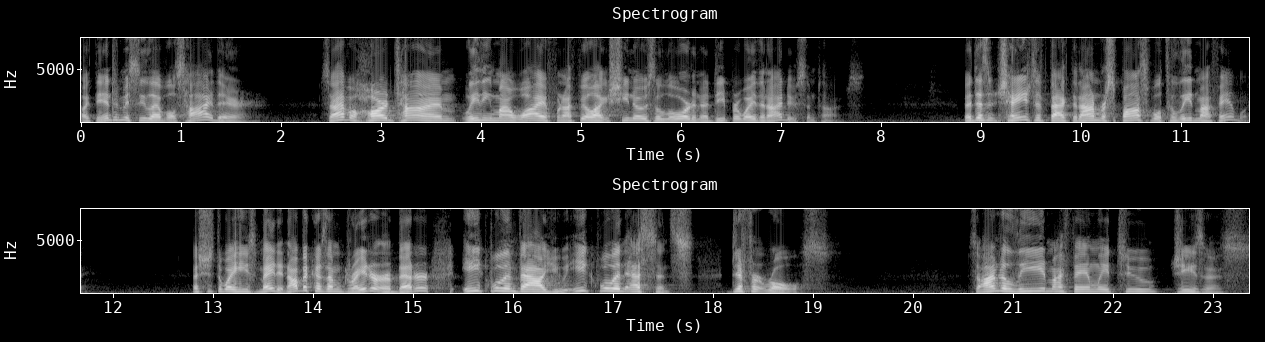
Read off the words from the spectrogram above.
Like the intimacy level is high there. So I have a hard time leading my wife when I feel like she knows the Lord in a deeper way than I do sometimes. That doesn't change the fact that I'm responsible to lead my family. That's just the way He's made it. Not because I'm greater or better, equal in value, equal in essence, different roles. So I'm to lead my family to Jesus.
